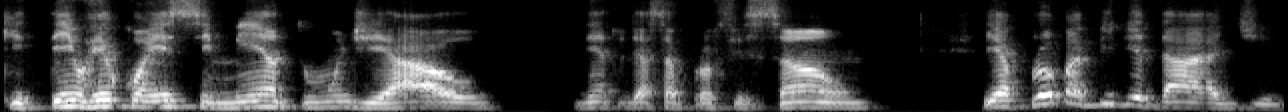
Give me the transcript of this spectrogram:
que tem o reconhecimento mundial dentro dessa profissão. E a probabilidade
